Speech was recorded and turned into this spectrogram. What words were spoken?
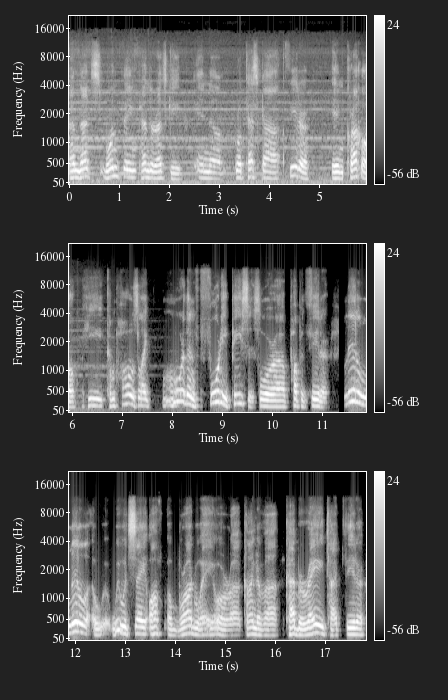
And that's one thing Penderecki in um, Groteska Theater in Krakow, he composed like more than 40 pieces for uh, puppet theater. Little, little, we would say off of Broadway or uh, kind of a cabaret type theater.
